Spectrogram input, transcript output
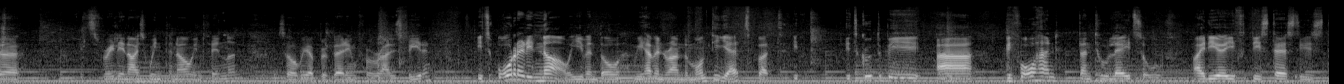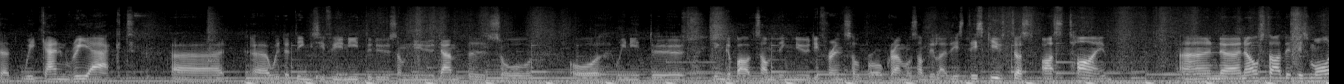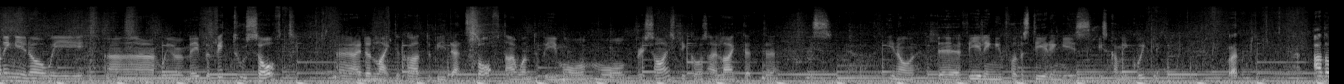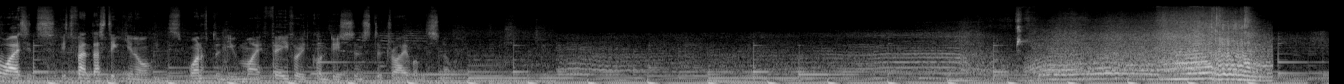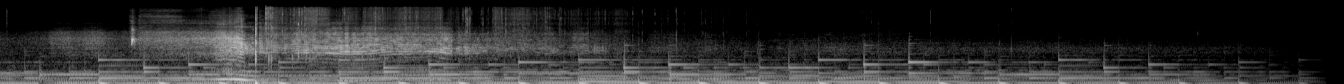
uh, it's really nice winter now in Finland, so we are preparing for Rally Sweden. It's already now, even though we haven't run the Monte yet, but it, it's good to be uh, beforehand than too late. So idea if this test is that we can react uh, uh, with the things if we need to do some new dampers or or we need to think about something new differential program or something like this. This gives us, us time. And uh, now started this morning, you know, we uh, we were maybe a bit too soft. Uh, I don't like the card to be that soft. I want to be more more precise because I like that uh, you know the feeling for the steering is is coming quickly. But otherwise, it's it's fantastic. You know, it's one of the, my favorite conditions to drive on the snow. Oh.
